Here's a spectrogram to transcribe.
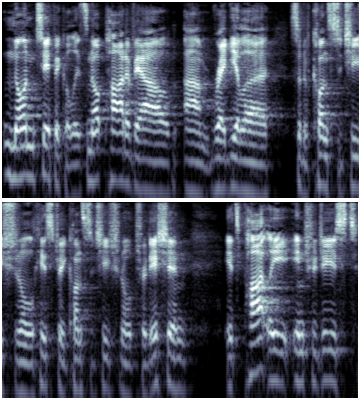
non-typical, it's not part of our um, regular sort of constitutional history, constitutional tradition. It's partly introduced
